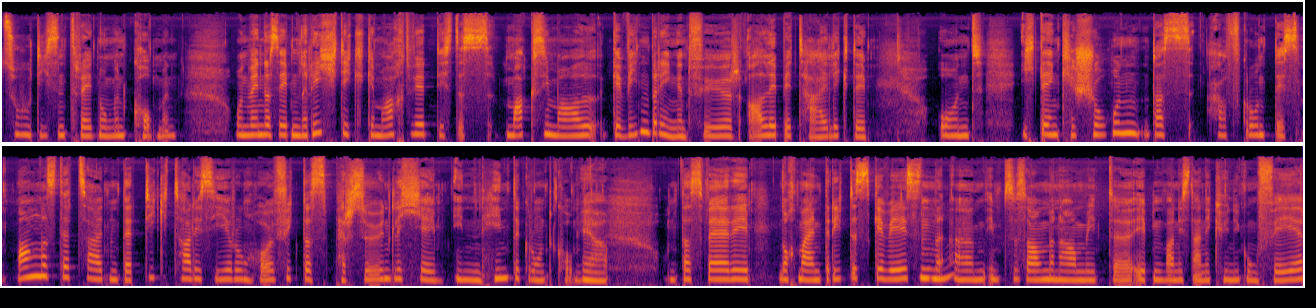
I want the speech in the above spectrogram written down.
zu diesen Trennungen kommen. Und wenn das eben richtig gemacht wird, ist das maximal gewinnbringend für alle Beteiligte. Und ich denke schon, dass aufgrund des Mangels der Zeit und der Digitalisierung häufig das Persönliche in den Hintergrund kommt. Ja. Und das wäre noch mein drittes gewesen mhm. ähm, im Zusammenhang mit äh, eben, wann ist eine Kündigung fair,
